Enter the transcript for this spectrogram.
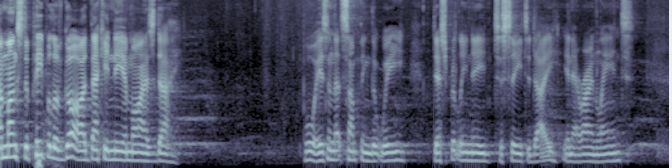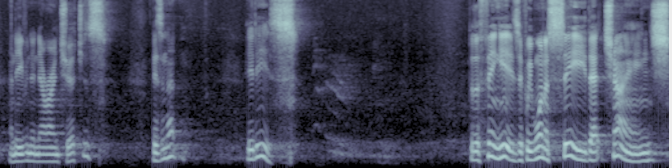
amongst the people of God back in Nehemiah's day. Boy, isn't that something that we desperately need to see today in our own land and even in our own churches? Isn't it? It is. But the thing is, if we want to see that change,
